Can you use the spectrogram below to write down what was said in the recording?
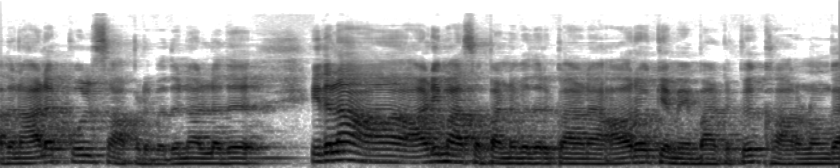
அதனால் கூழ் சாப்பிடுவது நல்லது. இதெல்லாம் ஆடி மாதம் பண்ணுவதற்கான ஆரோக்கிய மேம்பாட்டுக்கு காரணங்க.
